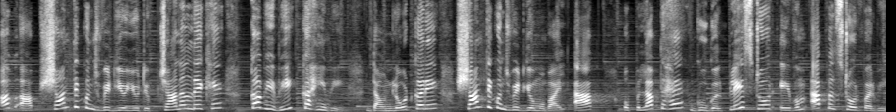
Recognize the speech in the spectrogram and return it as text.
अब आप Shanti Kunj video YouTube channel देखें, कभी भी, कहीं भी। डाउनलोड करें Shanti Kunj video mobile app, उपलब्ध है गूगल प्ले स्टोर एवं एप्पल स्टोर पर भी।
